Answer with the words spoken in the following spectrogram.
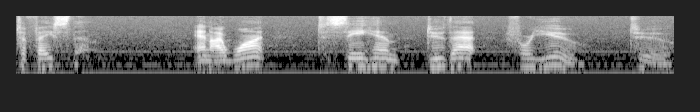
to face them. And I want to see him do that for you too.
